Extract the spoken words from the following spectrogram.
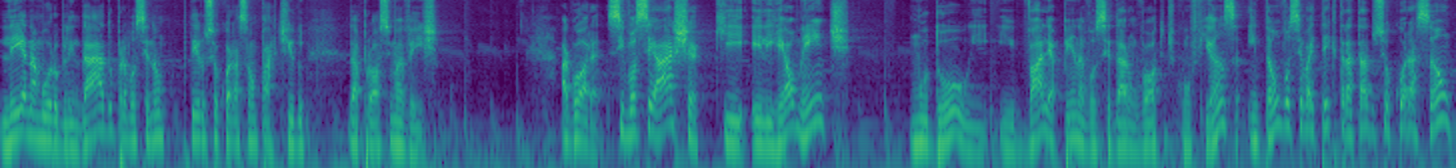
Leia Namoro Blindado para você não ter o seu coração partido da próxima vez. Agora, se você acha que ele realmente mudou e, e, vale a pena você dar um voto de confiança, então você vai ter que tratar do seu coração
